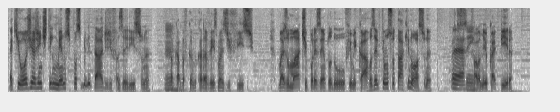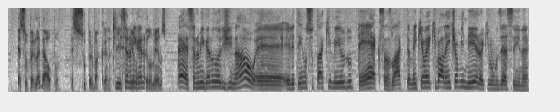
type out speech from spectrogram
É que hoje a gente tem menos possibilidade de fazer isso, né? Uhum. Acaba ficando cada vez mais difícil. Mas o Mate, por exemplo, do filme Carros, ele tem um sotaque nosso, né? É. Sim. Fala meio caipira. É super legal, pô. É super bacana. Que, se eu não me engano. Pelo menos. É, se eu não me engano, no original, é, ele tem um sotaque meio do Texas lá, também que é o equivalente ao mineiro aqui, vamos dizer assim, né?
